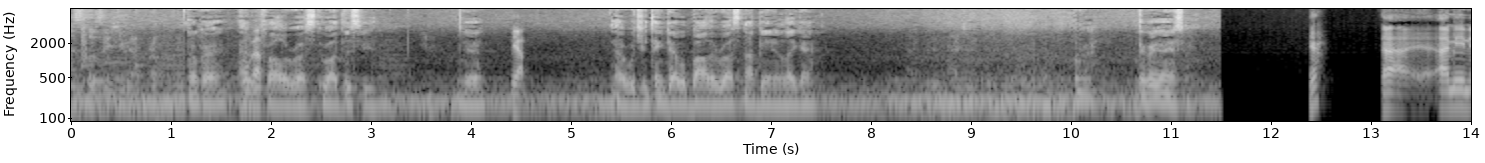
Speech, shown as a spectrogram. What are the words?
As closely as you have, bro. Okay. Have you followed Russ throughout this season? Yeah. Yep. Uh, would you think that would bother Russ not being in the late game? Okay. There go your answer. Yeah. Uh, I mean,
